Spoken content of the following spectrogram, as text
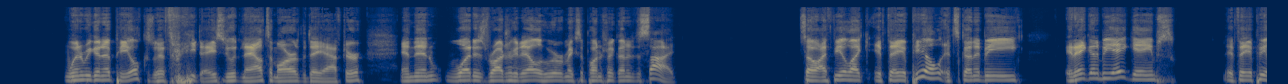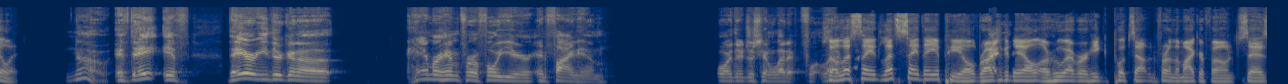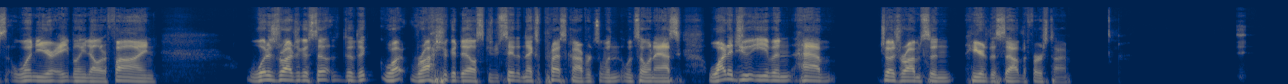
when are we going to appeal? Because we have three days. Do it now, tomorrow, the day after. And then what is Roger Goodell, whoever makes a punishment, going to decide? So I feel like if they appeal, it's going to be, it ain't going to be eight games if they appeal it. no if they if they are either gonna hammer him for a full year and fine him or they're just gonna let it fl- let So it- let's say let's say they appeal. Roger Goodell or whoever he puts out in front of the microphone says one year, eight million dollar fine. What is Roger Goodell? What Roger Goodell? Excuse me. Say the next press conference when when someone asks, "Why did you even have Judge Robinson hear this out the first time?"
